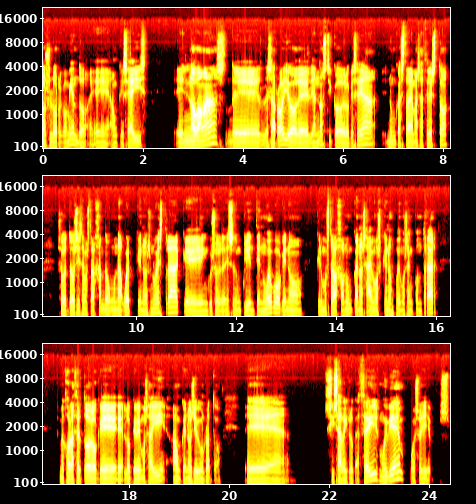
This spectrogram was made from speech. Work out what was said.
os lo recomiendo, eh, aunque seáis el no va más del desarrollo, del diagnóstico, de lo que sea, nunca está de más hacer esto, sobre todo si estamos trabajando en una web que no es nuestra, que incluso es de un cliente nuevo, que no, que no hemos trabajado nunca, no sabemos qué nos podemos encontrar. Es mejor hacer todo lo que, lo que vemos ahí, aunque nos lleve un rato. Eh, si sabéis lo que hacéis, muy bien, pues oye, pues,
